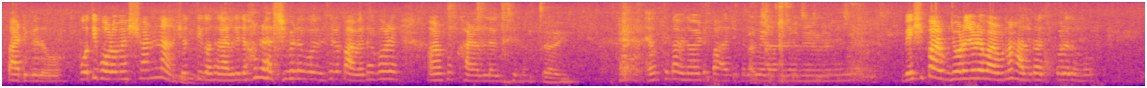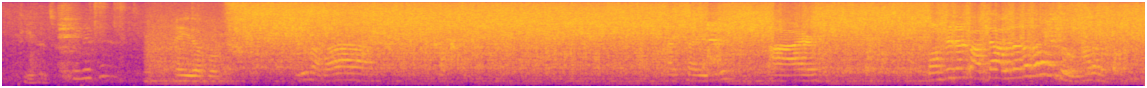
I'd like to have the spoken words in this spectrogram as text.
পা টিপে দেবো। প্রতি পরমেশ্বর না সত্যি কথা কালকে যখন রাত্রিবেলা বলছিল পা ব্যথা করে আমার খুব খারাপ লাগছিল। হ্যাঁ, থেকে আমি তোমার একটু পা টিপে দেবো। বেশি পারব জোরে জোরে পারব না হালকা করে দেবো। ঠিক আছে। ঠিক আছে? এই দেখো। বাবা। আর কম্পিউটার পাবদা আলাদা আলাদা হবে তো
